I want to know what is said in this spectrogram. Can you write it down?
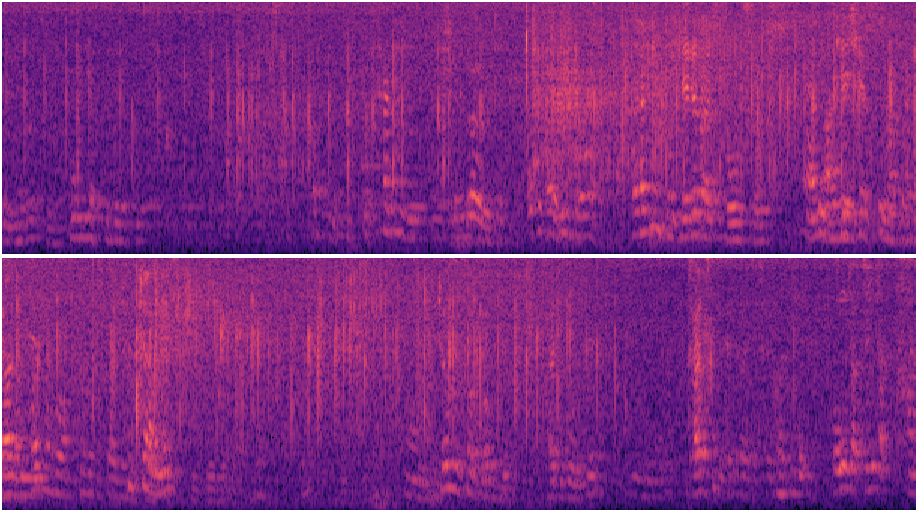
내렸어. 공작도 됐고. 사진 더 내려가서 좋았어. 아니 계셨으니까 나중에 출장에 어, 저기서 가지고 오게 같이 내려가서 공작 전작 다다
